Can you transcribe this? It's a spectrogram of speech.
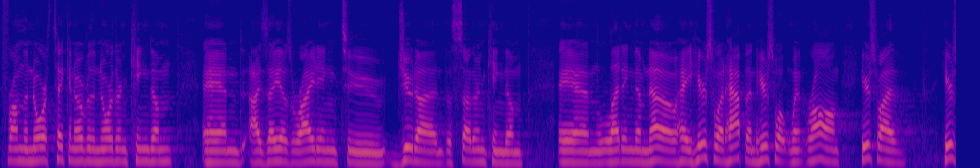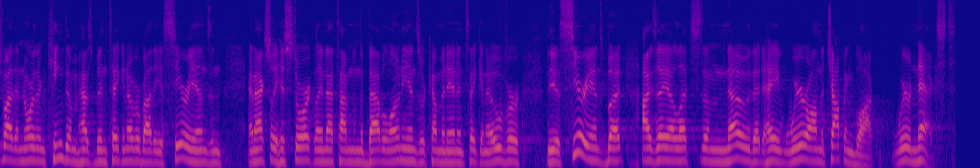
from the north, taken over the northern kingdom, and Isaiah is writing to Judah and the southern kingdom and letting them know hey, here's what happened, here's what went wrong, here's why Here's why the northern kingdom has been taken over by the Assyrians. And, and actually, historically, in that time, then the Babylonians are coming in and taking over the Assyrians. But Isaiah lets them know that, hey, we're on the chopping block, we're next.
